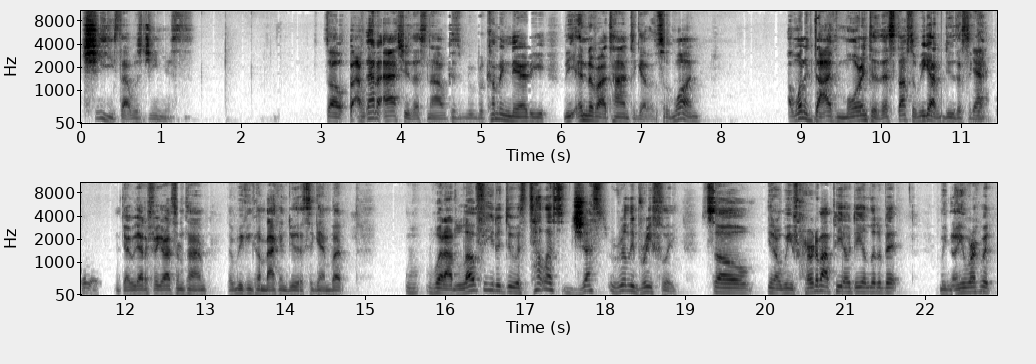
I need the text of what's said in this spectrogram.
jeez, that was genius. So I've got to ask you this now because we're coming near the, the end of our time together. So, one, I want to dive more into this stuff. So we got to do this again. Yeah. Okay, we got to figure out some time that we can come back and do this again. But what I'd love for you to do is tell us just really briefly. So, you know, we've heard about POD a little bit. We know you work with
